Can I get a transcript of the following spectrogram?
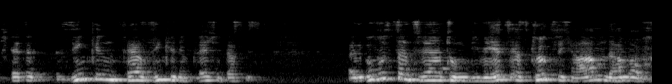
Städte sinken, versinken im Blech und das ist eine Bewusstseinswertung, die wir jetzt erst kürzlich haben. Da haben auch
